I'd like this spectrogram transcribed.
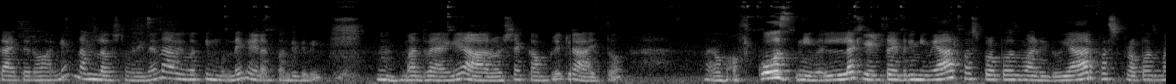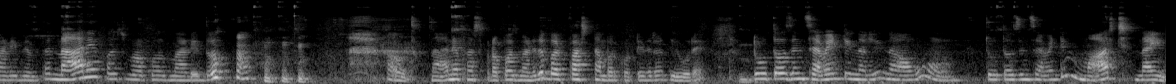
ಕಾಯ್ತಿರೋ ಹಾಗೆ ನಮ್ಮ ಲವ್ ಸ್ಟೋರಿನ ನಾವು ಇವತ್ತು ನಿಮ್ಮ ಮುಂದೆ ಹೇಳಕ್ ಬಂದಿದ್ದೀವಿ. ಹ್ಞೂ ಮದುವೆ ಆಗಿ ಆರು ವರ್ಷ ಕಂಪ್ಲೀಟ್ ಆಯಿತು. ಅಫ್ಕೋರ್ಸ್ ನೀವೆಲ್ಲ ಕೇಳ್ತಾ ಇದ್ರಿ ನೀವು ಯಾರು ಫಸ್ಟ್ ಪ್ರಪೋಸ್ ಮಾಡಿದ್ದು ಯಾರು ಫಸ್ಟ್ ಪ್ರಪೋಸ್ ಮಾಡಿದ್ದು ಅಂತ ನಾನೇ ಫಸ್ಟ್ ಪ್ರಪೋಸ್ ಮಾಡಿದ್ದು. ಹೌದು ನಾನೇ ಫಸ್ಟ್ ಪ್ರಪೋಸ್ ಮಾಡಿದ್ದು ಬಟ್ ಫಸ್ಟ್ ನಂಬರ್ ಕೊಟ್ಟಿದ್ರದ್ದು ಇವರೇ. ಟೂ ತೌಸಂಡ್ ಸೆವೆಂಟೀನಲ್ಲಿ ನಾವು two thousand seventeen March nine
